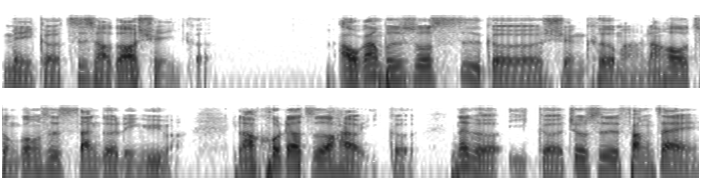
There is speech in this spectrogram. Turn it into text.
每个至少都要选一个。啊，我刚不是说四个选课嘛，然后总共是三个领域嘛，然后扣掉之后还有一个，那个一个就是放在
